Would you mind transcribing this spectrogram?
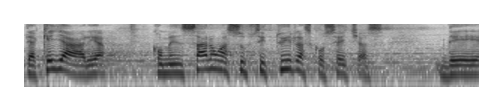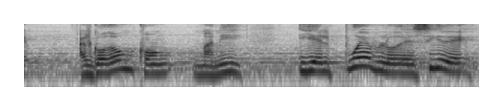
de aquella área comenzaron a sustituir las cosechas de algodón con maní y el pueblo decide,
